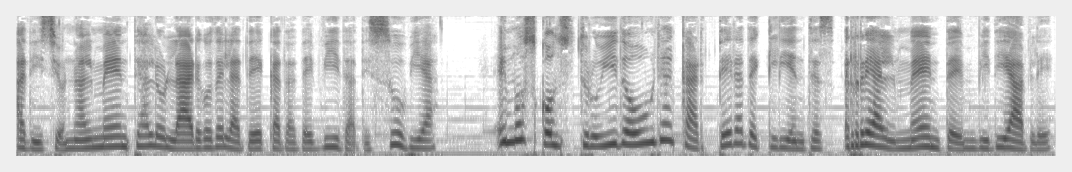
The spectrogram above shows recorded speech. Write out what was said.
Adicionalmente, a lo largo de la década de vida de Subia, hemos construido una cartera de clientes realmente envidiable,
